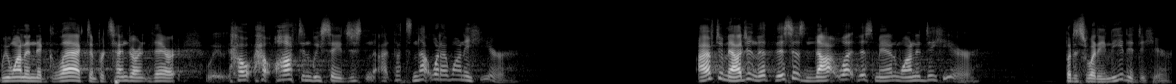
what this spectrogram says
we want to neglect and pretend aren't there, how, how often we say, just that's not what I want to hear. I have to imagine that this is not what this man wanted to hear, but it's what he needed to hear.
